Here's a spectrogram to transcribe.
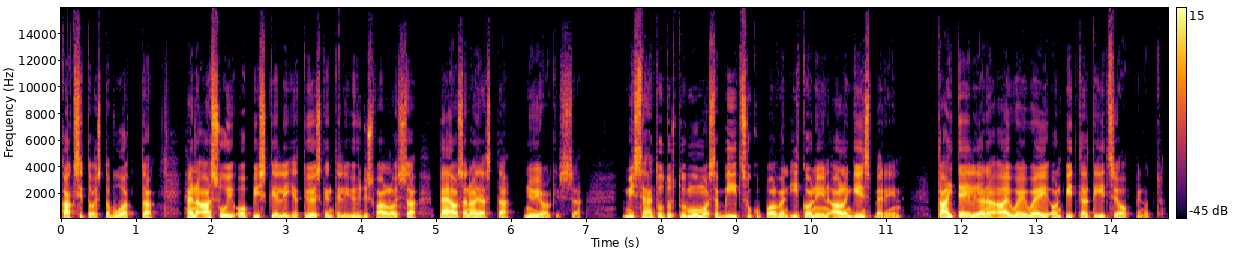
12 vuotta, hän asui, opiskeli ja työskenteli Yhdysvalloissa pääosan ajasta New Yorkissa – missä hän tutustui muun muassa Beat-sukupolven ikoniin Allen Ginsbergiin. Taiteilijana Ai Weiwei on pitkälti itse oppinut.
